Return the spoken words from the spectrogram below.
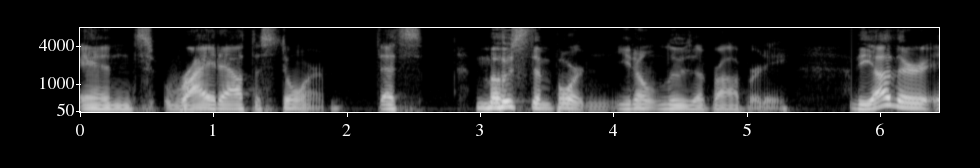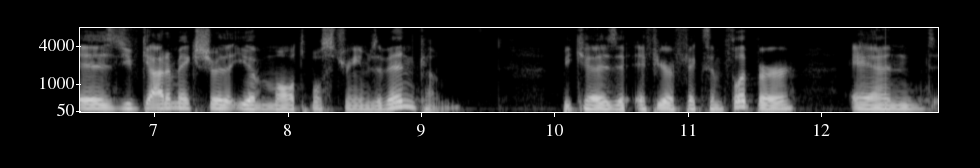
and ride out the storm. That's most important. You don't lose a property. The other is you've got to make sure that you have multiple streams of income. Because if you're a fix and flipper and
